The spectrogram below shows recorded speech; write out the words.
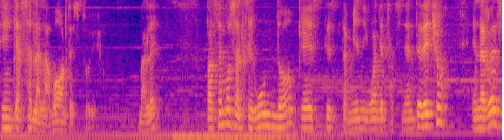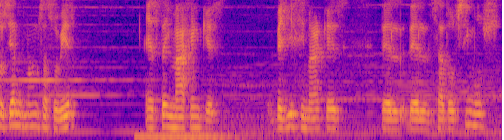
tienen que hacer la labor de estudio, ¿vale? Pasemos al segundo, que este es también igual de fascinante. De hecho, en las redes sociales vamos a subir esta imagen que es bellísima, que es del, del Saducimus,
